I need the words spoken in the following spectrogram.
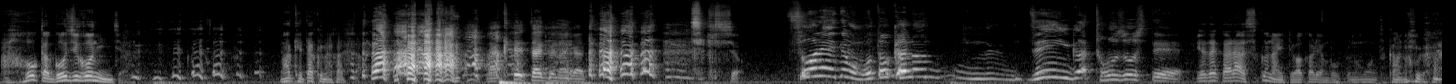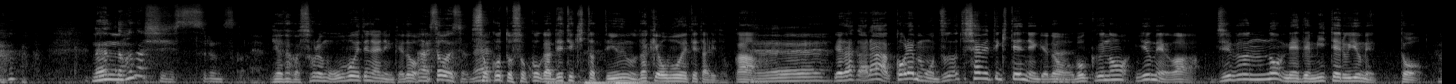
アホか55人じゃん。負けたくなかった。負けたくなかった。チキショそれでも元カノん全員が登場して。いやだから少ないって分かるやん僕の元カノが。何の話するんですかね。いやだからそれも覚えてないねんけど、はいそうですよね。そことそこが出てきたっていうのだけ覚えてたりとか。へいやだからこれもうずっと喋ってきてんねんけど、はい。僕の夢は自分の目で見てる夢と、え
